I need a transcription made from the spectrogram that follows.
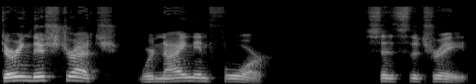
during this stretch, we're nine and four since the trade.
